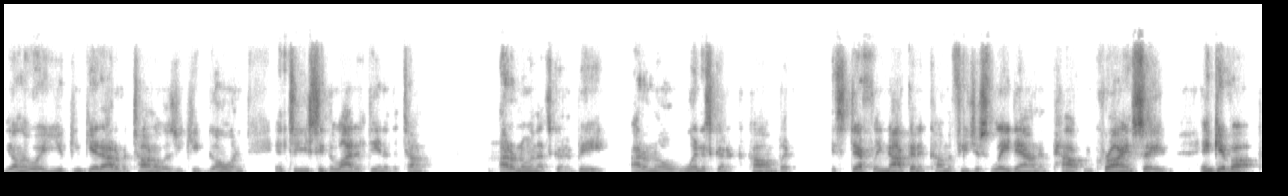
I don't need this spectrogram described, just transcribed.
the only way you can get out of a tunnel is you keep going until you see the light at the end of the tunnel. I don't know when that's going to be. I don't know when it's going to come, but it's definitely not going to come if you just lay down and pout and cry and say and give up.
